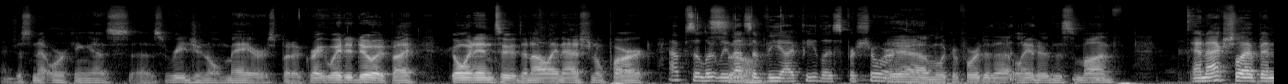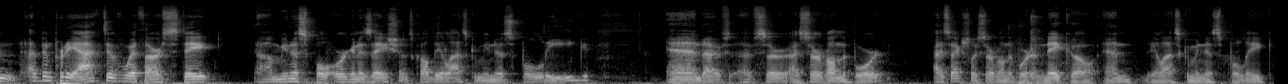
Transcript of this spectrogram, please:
and just networking as as regional mayors. But a great way to do it by going into Denali National Park. Absolutely, So- that's a VIP list for sure. Yeah, I'm looking forward to that later this month. And actually, I've been I've been pretty active with our state uh, municipal organization. It's called the Alaska Municipal League, and I've, I've served I serve on the board. I actually serve on the board of NACO and the Alaska Municipal League,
